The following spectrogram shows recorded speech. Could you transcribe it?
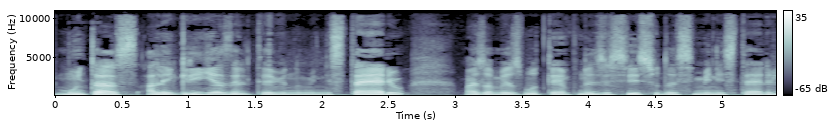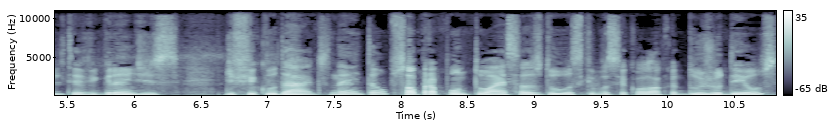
muitas alegrias ele teve no ministério, mas ao mesmo tempo, no exercício desse ministério, ele teve grandes dificuldades. Né? Então, só para pontuar essas duas que você coloca dos judeus,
